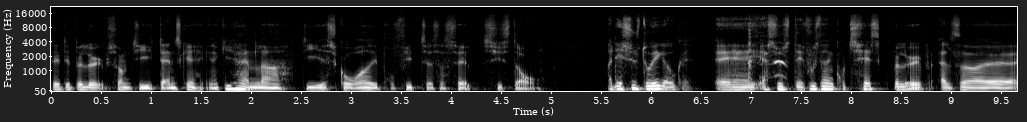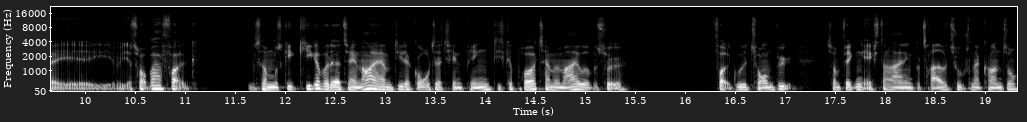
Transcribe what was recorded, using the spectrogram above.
det er det beløb, som de danske energihandlere, de scoret i profit til sig selv sidste år. Og det synes du ikke er okay? Øh, jeg synes, det er fuldstændig en grotesk beløb. Altså, øh, jeg tror bare, at folk, som måske kigger på det og tænker, at de der er gode til at tjene penge, de skal prøve at tage med mig ud og besøge folk ude i Tornby, som fik en ekstra regning på 30.000 af konto,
